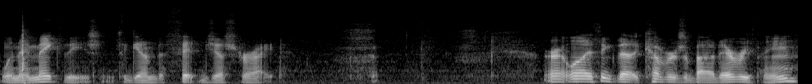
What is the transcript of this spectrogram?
when they make these to get them to fit just right alright well I think that covers about everything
